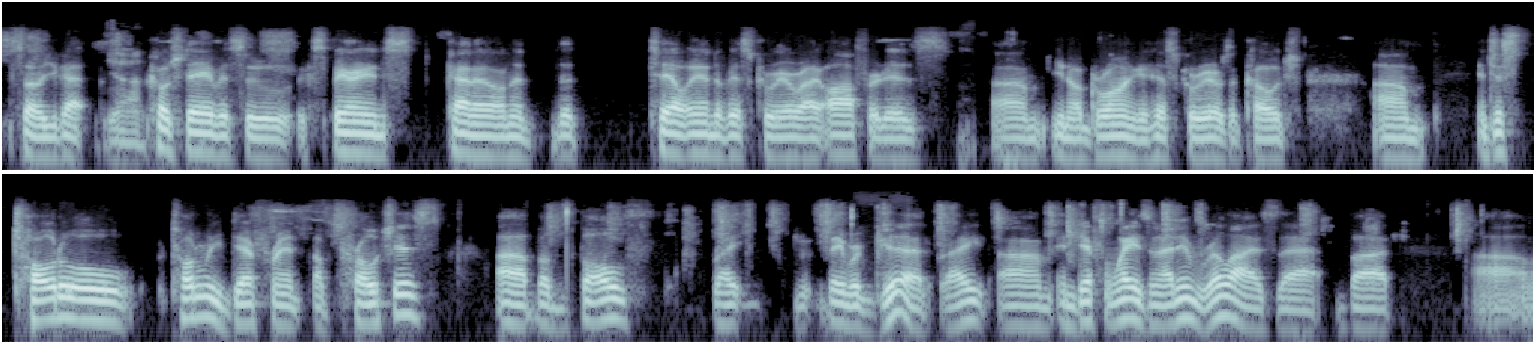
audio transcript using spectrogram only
So you got yeah. Coach Davis, who experienced kind of on the, the tail end of his career, right? Alford is, um, you know, growing in his career as a coach, um, and just total, totally different approaches, uh, but both right? They were good, right? Um, in different ways, and I didn't realize that. But um,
